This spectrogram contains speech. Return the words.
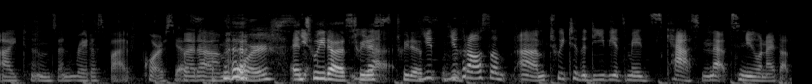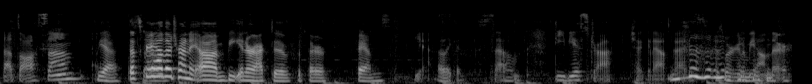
iTunes and rate us five, of course. Yes. But um, Of course. And tweet us, tweet yeah, us, tweet us. You, you could also um, tweet to the Devious Maids cast, and that's new, and I thought that's awesome. yeah, that's great how they're trying to um, be interactive with their fans. Yeah, I like it. So, Devious Draft, check it out, guys, because we're going to be on there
